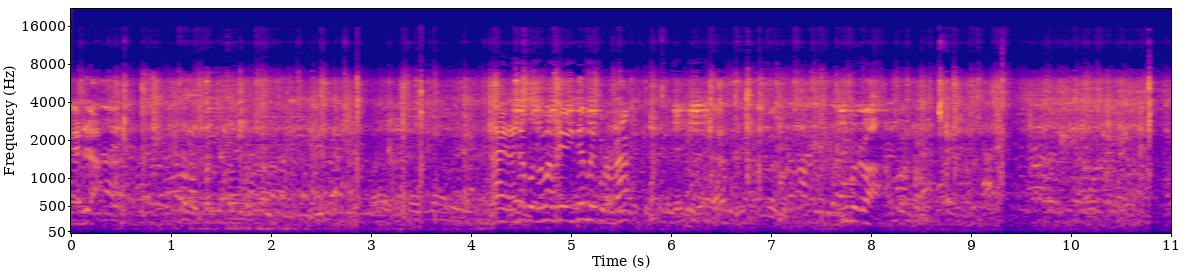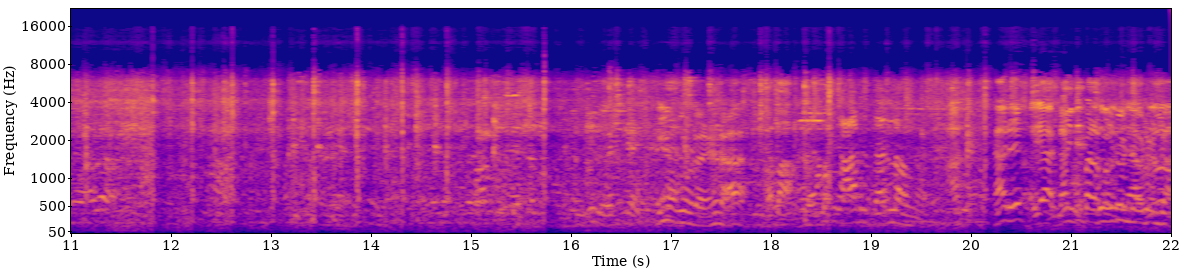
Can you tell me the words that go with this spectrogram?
இருடா நான் என்ன பண்ணுமா அப்படியே இதே மாதிரி போடுவா நீ போடுற ஆர்டர் தரல அவங்க யாரு விடுறா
